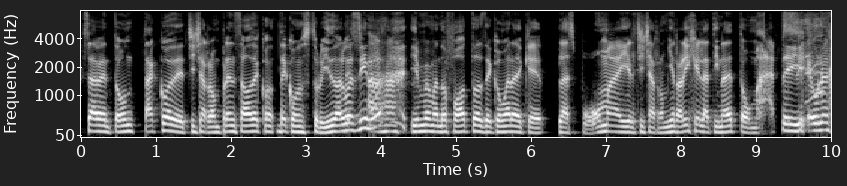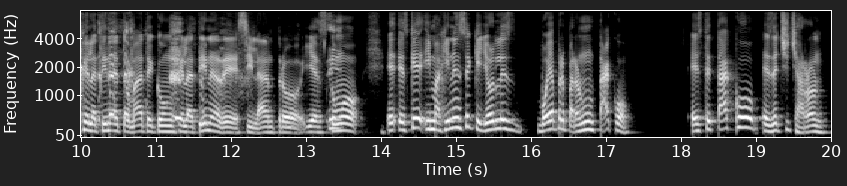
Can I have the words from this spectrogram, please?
se aventó un taco de chicharrón prensado deconstruido, de algo así, ¿no? Y me mandó fotos de cómo era de que la espuma y el chicharrón bien raro y gelatina de tomate. Y... Una gelatina de tomate con gelatina de cilantro. Y es como, e, es que imagínense que yo les voy a preparar un taco. Este taco es de chicharrón.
